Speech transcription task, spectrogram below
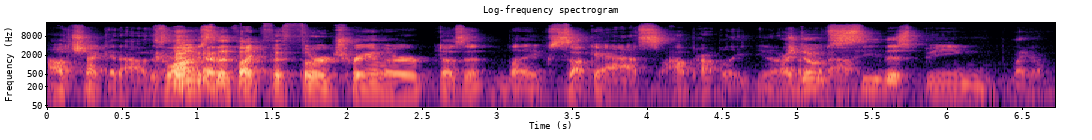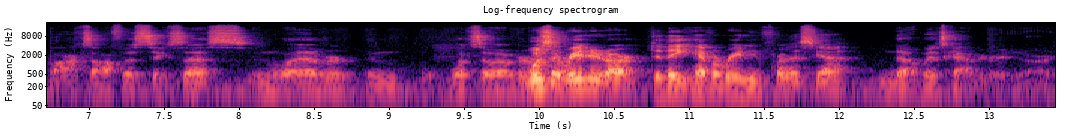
I'll check it out as long as the like the third trailer doesn't like suck ass. I'll probably you know. I don't it out. see this being like a box office success and whatever and whatsoever. Was it rated R? Did they have a rating for this yet? No, but it's gotta be rated R.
